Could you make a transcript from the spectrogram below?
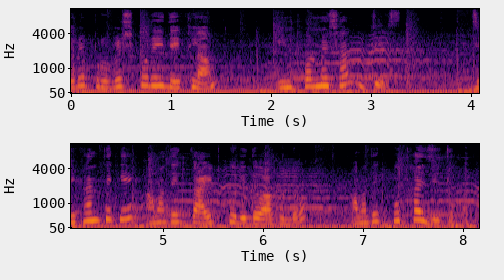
ভেতরে প্রবেশ করেই দেখলাম ইনফরমেশন ডেস্ক যেখান থেকে আমাদের গাইড করে দেওয়া হলো আমাদের কোথায় যেতে হবে।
